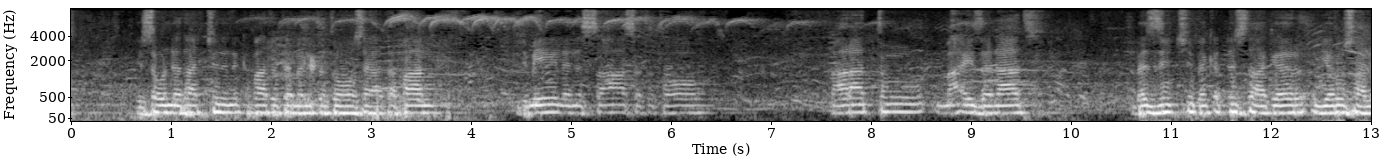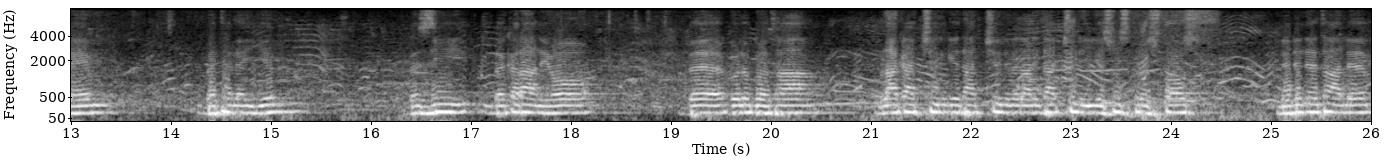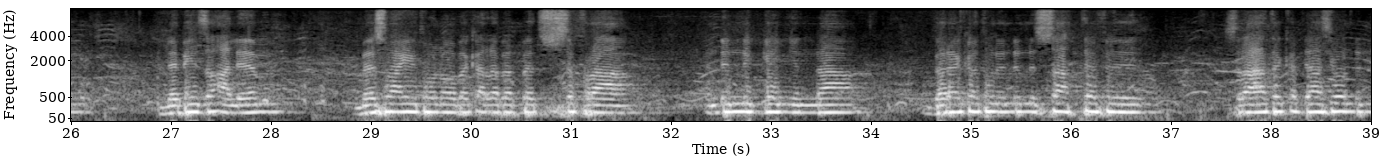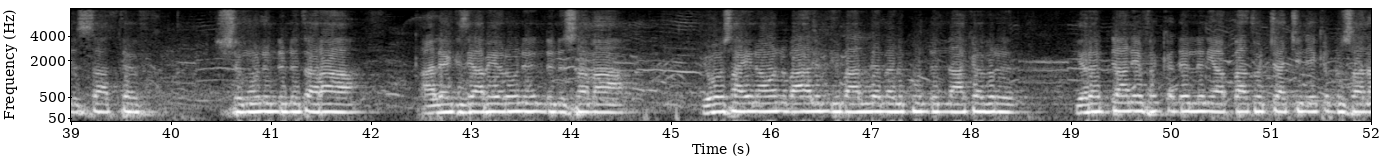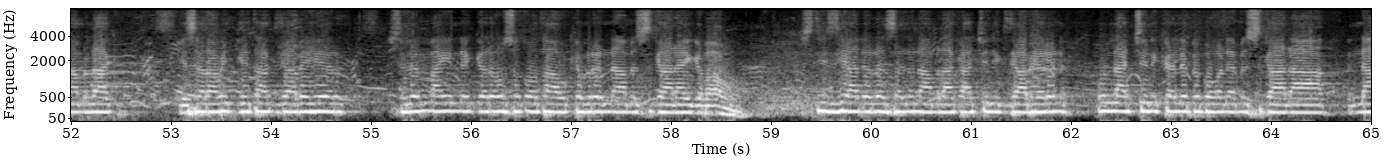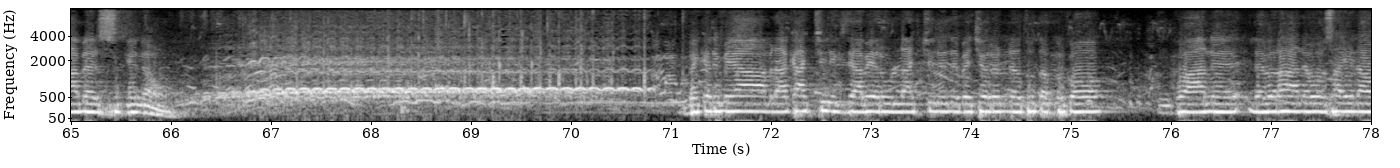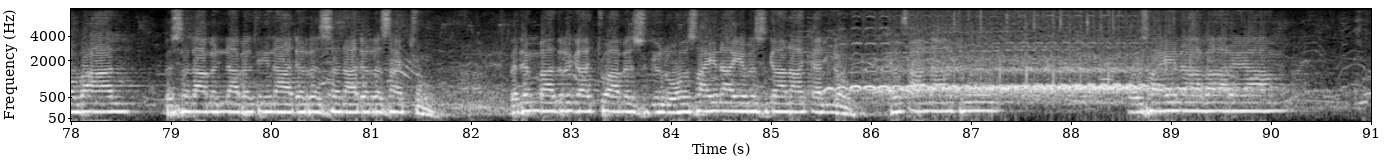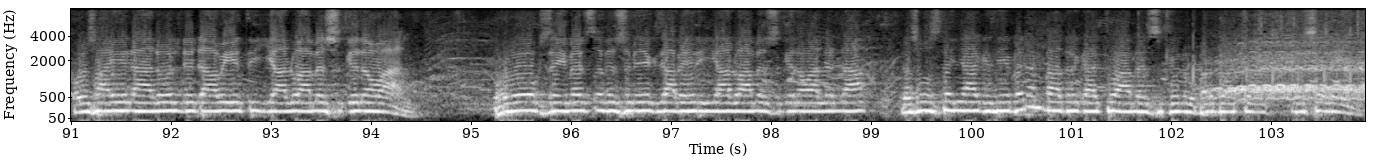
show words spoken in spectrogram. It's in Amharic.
የሰውነታችንን ክፋት ተመልክቶ ሳያጠፋን እድሜ ለንስሐ ሰጥቶ ከአራቱ ማዕዘናት በዚች በቅድስት ሀገር ኢየሩሳሌም በተለይም በዚህ በቀራንዮ በጎልጎታ አምላካችን ጌታችን መድኃኒታችን ኢየሱስ ክርስቶስ ለድነት ዓለም ለቤዛ ዓለም መስዋዕት ሆኖ በቀረበበት ስፍራ እንድንገኝና በረከቱን እንድንሳተፍ ስርዓተ ቅዳሴው እንድንሳተፍ ስሙን እንድንጠራ ቃለ እግዚአብሔሩን እንድንሰማ የሆሳዕናውን በዓል እንዲህ ባለ መልኩ እንድናከብር የረዳን የፈቀደልን የአባቶቻችን የቅዱሳን አምላክ የሰራዊት ጌታ እግዚአብሔር ስለማይነገረው ስጦታው ክብርና ምስጋና ይግባው። እስቲ እዚህ ያደረሰንን አምላካችን እግዚአብሔርን ሁላችን ከልብ በሆነ ምስጋና እናመስግነው። በቅድሚያ አምላካችን እግዚአብሔር ሁላችንን በቸርነቱ ጠብቆ እንኳን ለብርሃነ ሆሳዕናው በዓል በሰላምና በጤና አደረሰን አደረሳችሁ። በደንብ አድርጋችሁ አመስግኑ። ሆሳዕና የምስጋና ቀን ነው። ሕፃናቱ ሆሳዕና በአርያም ሆሳዕና ለወልደ ዳዊት እያሉ አመስግነዋል። ቡሩክ ዘይመጽእ በስመ እግዚአብሔር እያሉ አመስግነዋልና ለሶስተኛ ጊዜ በደንብ አድርጋችሁ አመስግኑ። በርዷቸው መሰለኝ።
